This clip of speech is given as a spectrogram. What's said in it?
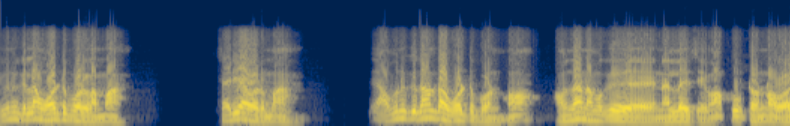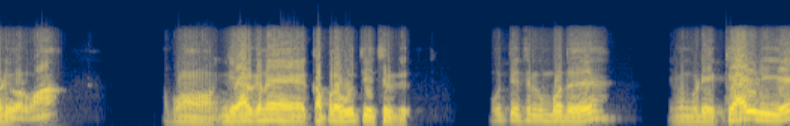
இவனுக்கெல்லாம் ஓட்டு போடலாமா? சரியா வருமா? ஏய், அவனுக்கு தான்டா ஓட்டு போடணும். அவன் தான் நமக்கு நல்லது செய்வான். கூப்பிட்டோம்னா ஓடி வருவான். அப்போ இங்கே ஏற்கனவே கப்பலை ஊற்றி வச்சிருக்கு. ஊற்றி வச்சிருக்கும் போது இவங்களுடைய கேள்வியே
